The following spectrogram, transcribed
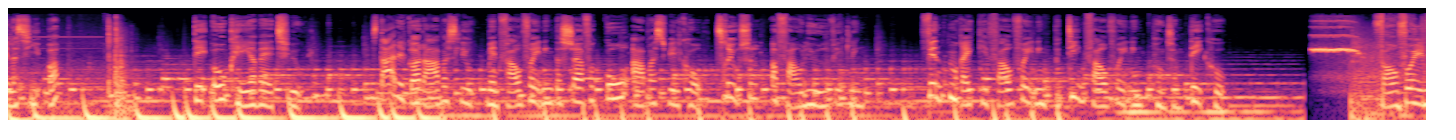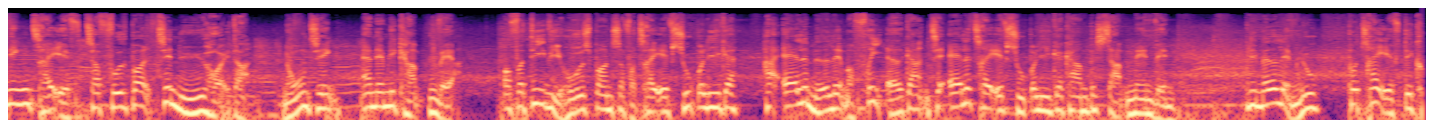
Eller sige op? Det er okay at være i tvivl. Start et godt arbejdsliv med en fagforening, der sørger for gode arbejdsvilkår, trivsel og faglig udvikling. Find den rigtige fagforening på dinfagforening.dk Fagforeningen 3F tager fodbold til nye højder. Nogle ting er nemlig kampen værd. Og fordi vi er hovedsponsor for 3F Superliga, har alle medlemmer fri adgang til alle 3F Superliga-kampe sammen med en ven. Bliv medlem nu på 3F.dk.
